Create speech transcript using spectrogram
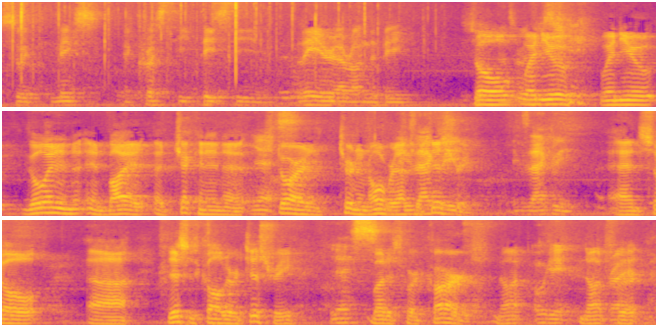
so it makes a crusty, tasty layer around the pig. So when you when you go in and, and buy a, a chicken in a Yes. store and turn it over, that's exactly. rotisserie. Exactly. And so uh, this is called a rotisserie, Yes. but it's for cars, not okay. not right. for.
